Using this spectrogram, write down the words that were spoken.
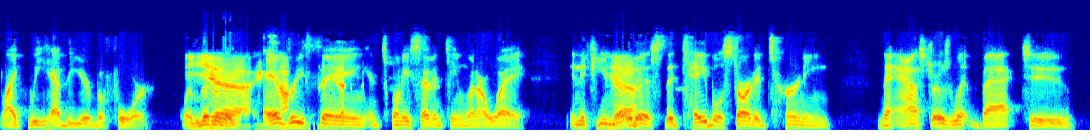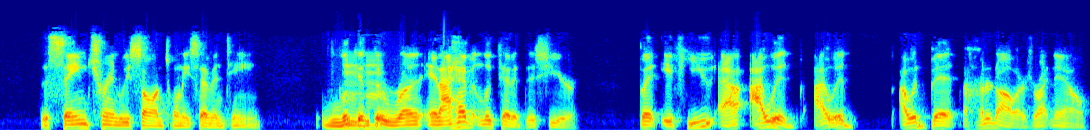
like we had the year before, where literally yeah, exactly. everything yeah. in 2017 went our way. And if you yeah. notice, the table started turning. The Astros went back to the same trend we saw in 2017. Look mm-hmm. at the run, and I haven't looked at it this year, but if you, I, I would, I would, I would bet hundred dollars right now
